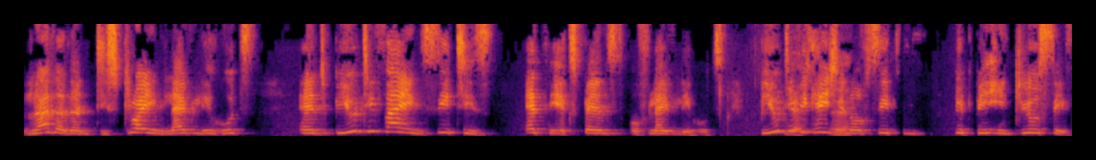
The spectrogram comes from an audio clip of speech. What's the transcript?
rather than destroying livelihoods and beautifying cities at the expense of livelihoods. Beautification uh, of cities should be inclusive.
